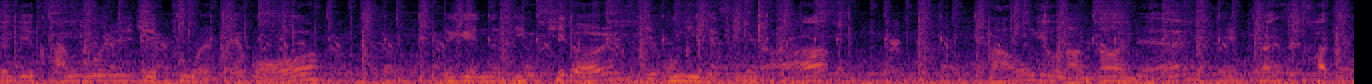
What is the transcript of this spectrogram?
여기 광굴 제품을 빼고 여기 있는 이제 옮기겠습니다. 다 옮기고 난 다음에 이 프랑스 카드도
